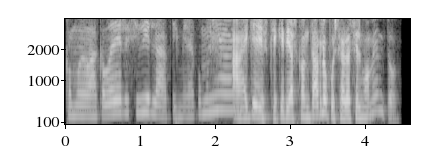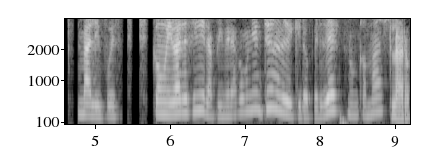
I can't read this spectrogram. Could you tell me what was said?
como acabo de recibir la primera comunión, Ay, que es que querías contarlo, pues ahora es el momento. Vale, pues como iba a recibir la primera comunión, yo no le quiero perder nunca más. Claro.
